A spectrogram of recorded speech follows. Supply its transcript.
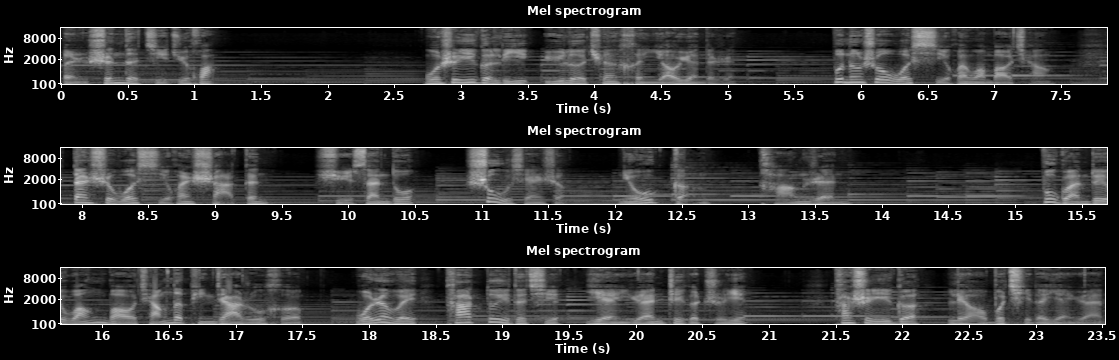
本身的几句话。我是一个离娱乐圈很遥远的人，不能说我喜欢王宝强，但是我喜欢傻根、许三多、树先生、牛耿、唐人。不管对王宝强的评价如何，我认为他对得起演员这个职业，他是一个了不起的演员，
